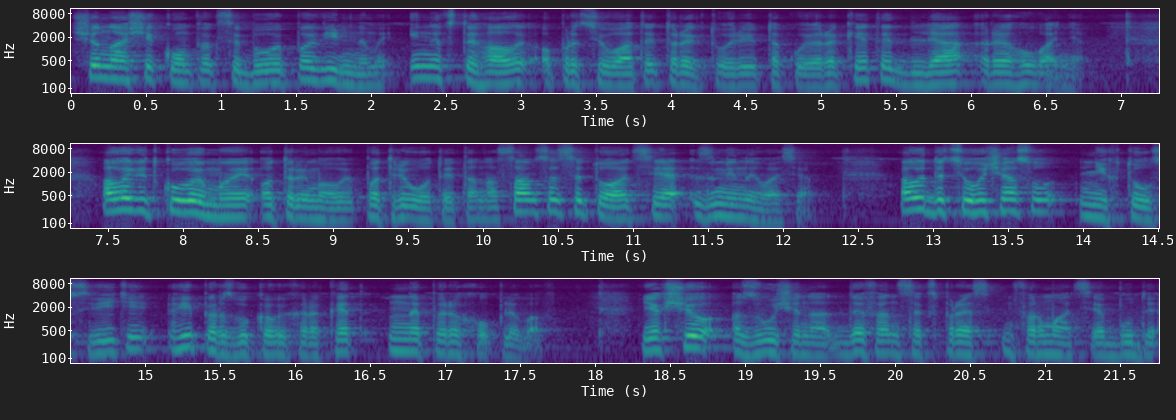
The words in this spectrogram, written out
що наші комплекси були повільними і не встигали опрацювати траєкторію такої ракети для реагування. Але відколи ми отримали патріоти та насамсе, ситуація змінилася. Але до цього часу ніхто у світі гіперзвукових ракет не перехоплював. Якщо озвучена Defense Express інформація буде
